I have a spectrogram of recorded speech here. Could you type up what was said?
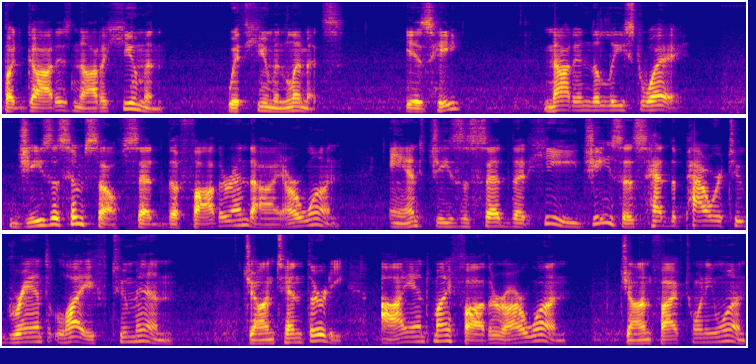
But God is not a human, with human limits. Is he? Not in the least way. Jesus himself said, The Father and I are one. And Jesus said that he, Jesus, had the power to grant life to men. John 10:30 I and my Father are one. John 5:21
